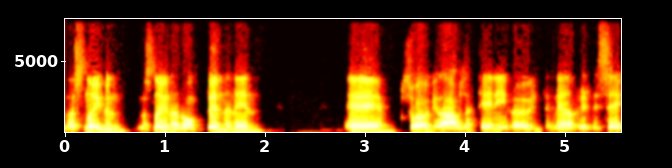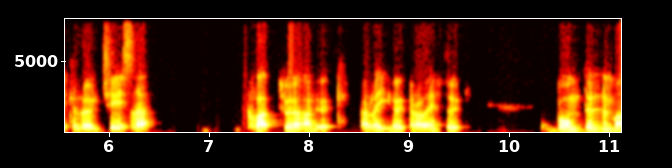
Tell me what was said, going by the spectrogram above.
that's not even that's not even an knockdown. And then Um, so I got that was a 10-8 round, and then out the second round chasing it, clipped to a hook, a right hook or a left hook, boom down in my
